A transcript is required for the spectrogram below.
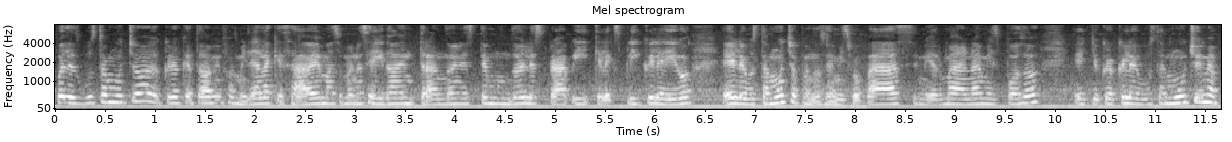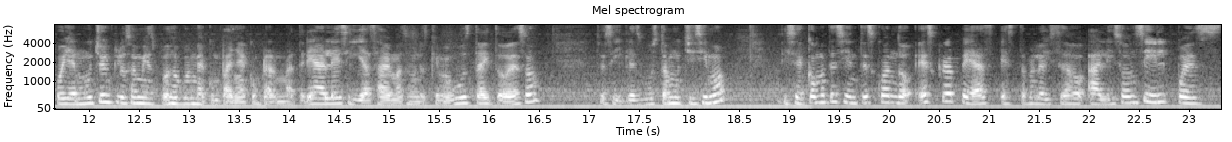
Pues les gusta mucho, creo que toda mi familia, la que sabe, más o menos se ha ido adentrando en este mundo del scrap y que le explico y le digo, eh, le gusta mucho, pues no sé, mis papás, mi hermana, mi esposo, eh, yo creo que le gustan mucho y me apoyan mucho, incluso mi esposo pues me acompaña a comprar materiales y ya sabe más o menos que me gusta y todo eso. Entonces sí, les gusta muchísimo. Dice, ¿cómo te sientes cuando scrapeas? Esto me lo hizo Alison Seal, pues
